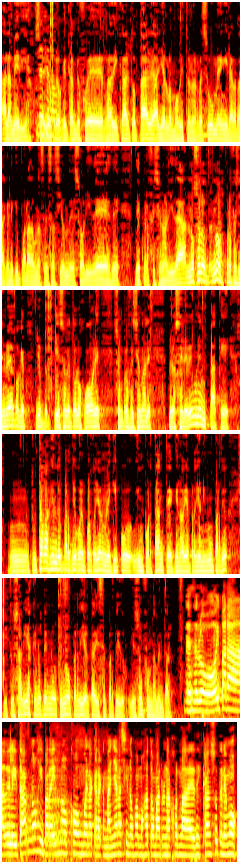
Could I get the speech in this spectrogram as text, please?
a la media. O sea, Desde yo luego. creo que el cambio fue radical, total. Ayer lo hemos visto en el resumen y la verdad que el equipo ahora da una sensación de solidez, de, de profesionalidad. No solo no profesionalidad, porque yo pienso que todos los jugadores son profesionales, pero se le ve un empaque. Mm, tú estabas viendo el partido con el Puerto Llano, un equipo importante que no había perdido ningún partido, y tú sabías que no, te- no- que no perdía el Cádiz ese partido, y eso es fundamental. Desde luego, hoy para deleitarnos y para irnos con buena cara, que mañana sí nos vamos a tomar una jornada de descanso, tenemos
